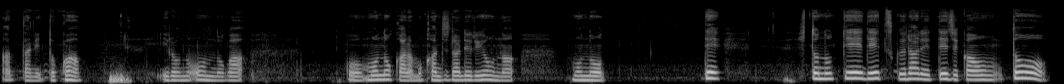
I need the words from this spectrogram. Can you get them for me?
あったりとか色の温度がこう物からも感じられるようなもので人の手で作られて時間と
